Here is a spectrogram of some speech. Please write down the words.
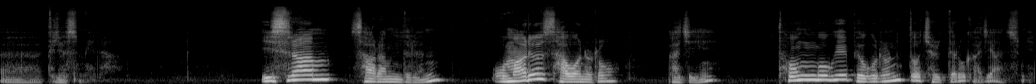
어, 드렸습니다. 이슬람 사람들은 오마르 사원으로 가지 통곡의 벽으로는 또 절대로 가지 않습니다.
